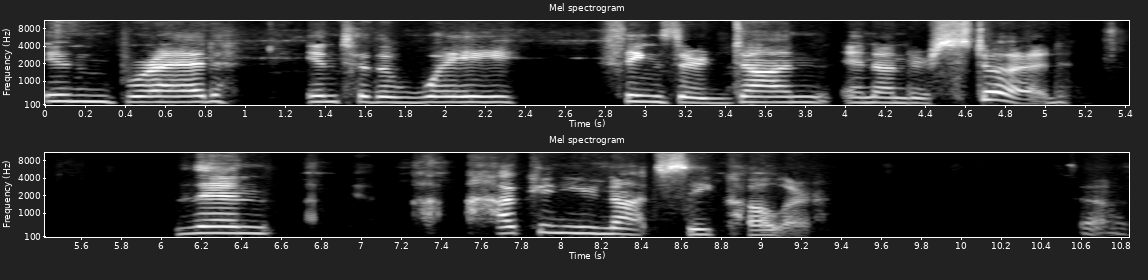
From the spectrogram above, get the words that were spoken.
inbred into the way things are done and understood, then how can you not see color? So,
